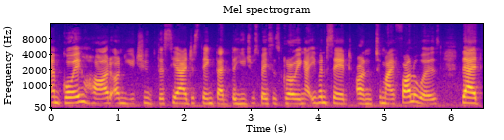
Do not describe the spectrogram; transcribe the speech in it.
I'm going hard on YouTube this year, I just think that the YouTube space is growing. I even said on to my followers that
